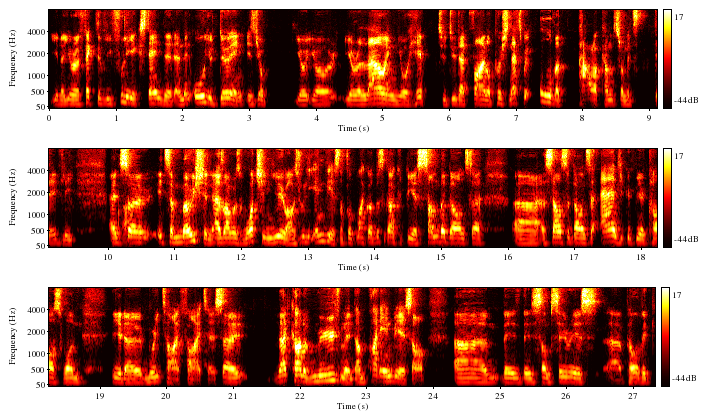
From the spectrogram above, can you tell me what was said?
you know you're effectively fully extended and then all you're doing is you're you're you're you're allowing your hip to do that final push and that's where all the power comes from. It's deadly. And so it's a motion. As i was watching you i was really envious. I thought my god this guy could be a samba dancer uh, a salsa dancer and he could be a class one you know muay thai fighter so that kind of movement i'm quite envious of um, there's there's some serious uh, pelvic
